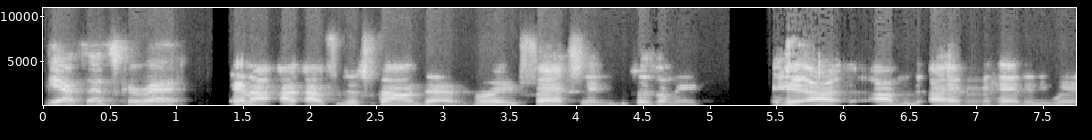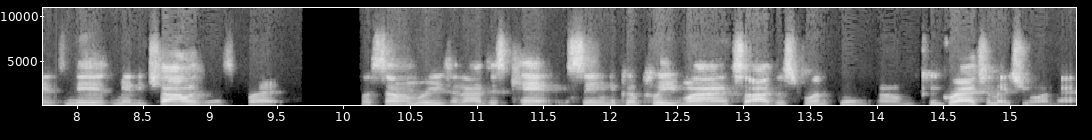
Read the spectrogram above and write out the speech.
Yeah, that's correct. And I, I, I've just found that very fascinating because I mean, yeah, I I've I haven't had anywhere as near as many challenges, but for some reason I just can't seem to complete mine. So I just wanted to um, congratulate you on that.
